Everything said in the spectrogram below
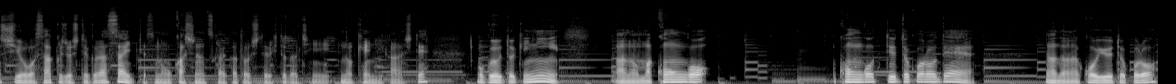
使用は削除してくださいってそのおかしな使い方をしてる人たちの件に関して送るときにあの、まあ、今後今後っていうところでなんだろうなこういうところ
